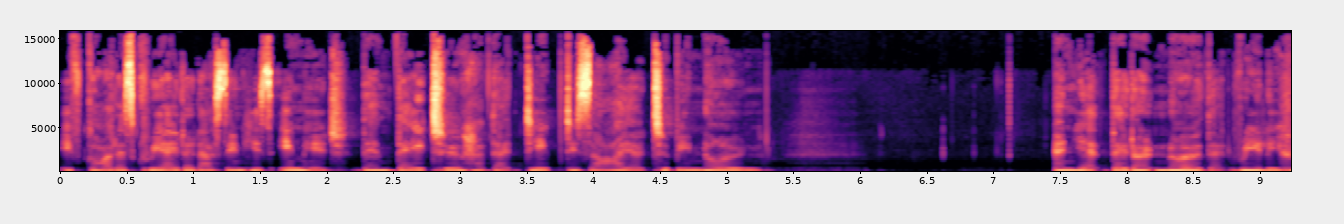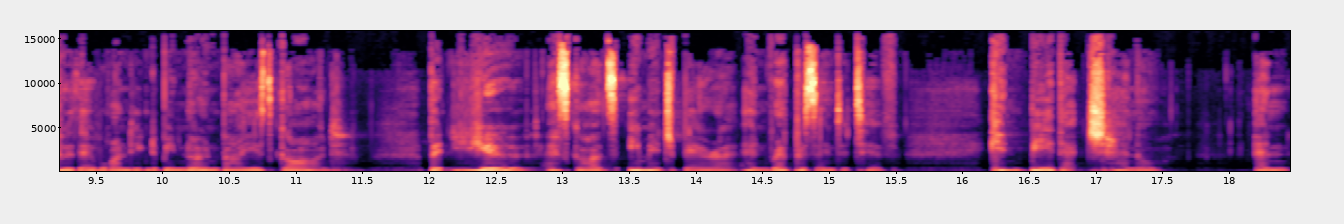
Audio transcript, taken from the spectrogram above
if God has created us in His image, then they too have that deep desire to be known. And yet they don't know that really who they're wanting to be known by is God. But you, as God's image bearer and representative, can be that channel and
